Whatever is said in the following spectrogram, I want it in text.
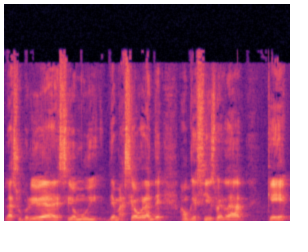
la, superioridad haya sido muy, demasiado grande, aunque sí es verdad que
